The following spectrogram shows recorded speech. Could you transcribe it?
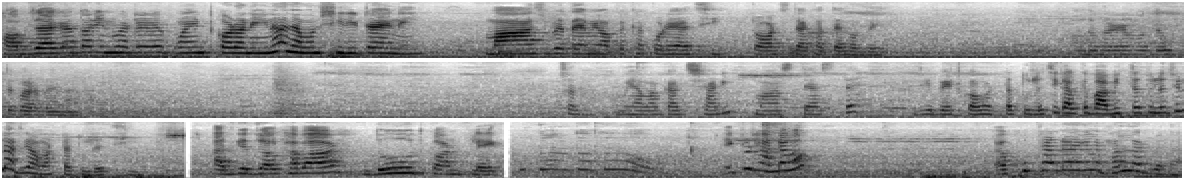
সব জায়গায় তো আর ইনভার্টারের পয়েন্ট করা নেই না যেমন সিঁড়িটায় নেই। মা আসবে তাই আমি অপেক্ষা করে আছি। টর্চ দেখাতে হবে। অন্ধকারের মধ্যে উঠতে পারবে না। চলো আমি আমার কাজ সারি মা আস্তে আস্তে আজকে বেড কভারটা তুলেছি কালকে বাবিরটা তুলেছিল আজকে আমারটা তুলেছি। আজকের জল খাবার দুধ কর্নফ্লেক্স একটু ঠান্ডা হোক। খুব ঠান্ডা হয়ে গেলে ভালো লাগবে না।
